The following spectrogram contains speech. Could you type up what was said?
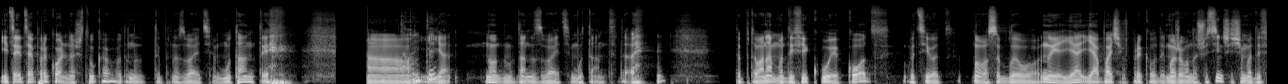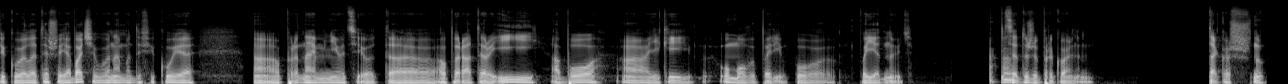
І це це прикольна штука, воно, типу, називається мутанти. А, я, Ну, вона називається мутант, так. Да. Тобто вона модифікує код, оці от, ну, особливо, ну, я я бачив приклади, може вона щось інше ще модифікує, але те, що я бачив, вона модифікує а, принаймні оці от а, оператори І або а, які умови по, поєднують. Це дуже прикольно. Також, ну,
